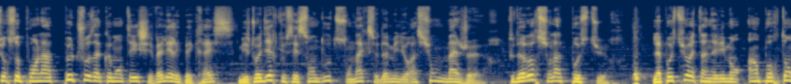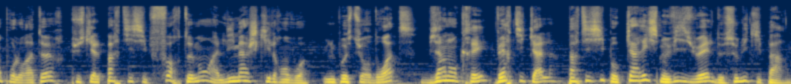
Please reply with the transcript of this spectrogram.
Sur ce point-là, peu de choses à commenter chez Valérie Pécresse, mais je dois dire que c'est sans doute son axe d'amélioration majeur. Tout d'abord sur la posture. La posture est un élément important pour l'orateur puisqu'elle participe fortement à l'image qu'il renvoie. Une posture droite, bien ancrée, verticale, participe au charisme visuel de celui qui parle.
